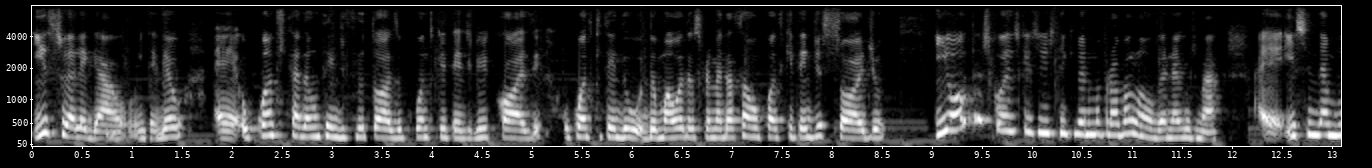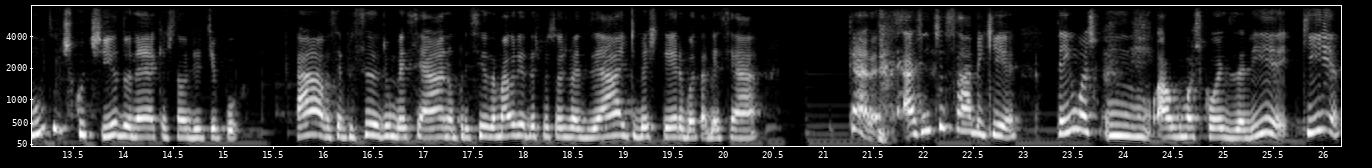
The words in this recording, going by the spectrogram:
Isso é legal, entendeu? É, o quanto que cada um tem de frutose, o quanto que tem de glicose, o quanto que tem do, de uma outra suplementação, o quanto que tem de sódio. E outras coisas que a gente tem que ver numa prova longa, né, Gusmar? É, isso ainda é muito discutido, né? A questão de tipo, ah, você precisa de um BCA, não precisa. A maioria das pessoas vai dizer, ai, que besteira botar BCA. Cara, a gente sabe que tem umas, um, algumas coisas ali que,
